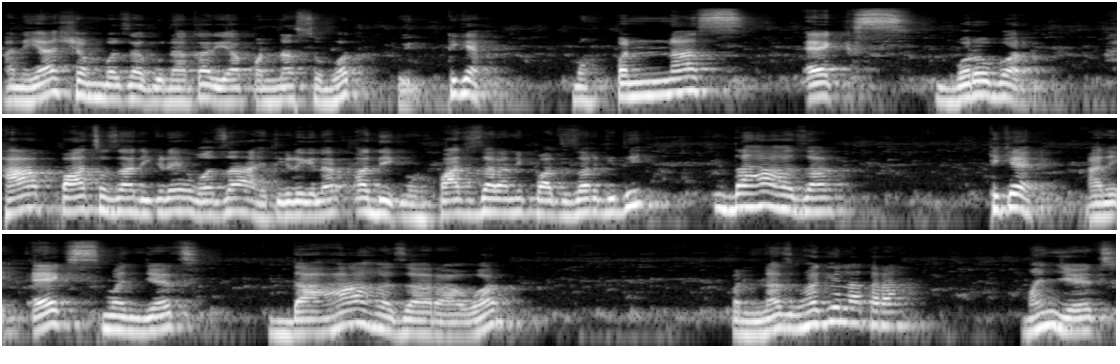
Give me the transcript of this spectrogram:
आणि या शंभरचा गुणाकार या पन्नाससोबत होईल. ठीक आहे? मग पन्नास एक्स बरोबर हा पाच हजार इकडे वजा आहे. तिकडे गेल्यावर अधिक. मग पाच हजार आणि पाच हजार किती? दहा हजार. ठीक आहे? आणि एक्स म्हणजेच दहा हजारावर पन्नास भागेला करा. म्हणजेच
